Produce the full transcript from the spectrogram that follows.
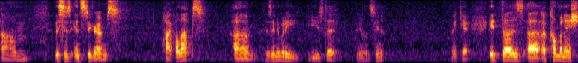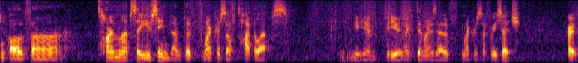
Um, this is Instagram's hyperlapse. Um, has anybody used it? Anyone seen it? Okay. It does uh, a combination of uh, time lapse. So you've seen um, the Microsoft hyperlapse video like demos out of Microsoft Research. Right,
